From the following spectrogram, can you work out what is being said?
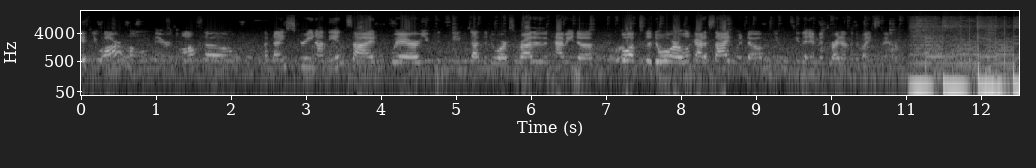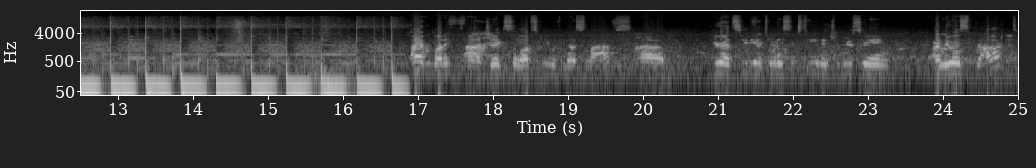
If you are home, there's also a nice screen on the inside where you can see who's at the door. So rather than having to go up to the door or look out a side window, you can see the image right on the device there. Hi everybody, uh, Jake Solovsky with Nest Labs. Uh, here at CEDIA 2016 introducing our newest product,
